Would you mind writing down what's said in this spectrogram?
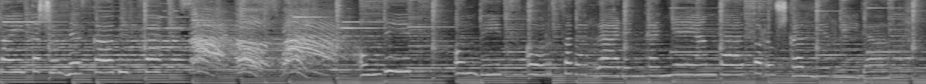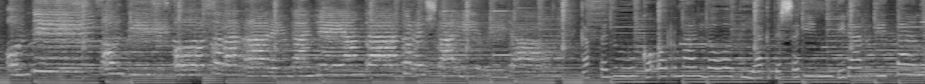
Maitasunez gabiltza, zatoz bat! Onditz, onditz, hortza darraren gainean dator euskal mirrira Onditz, onditz, hortza darraren gainean dator euskal irrira Gazteluko horma lodiak desegin dira argitan.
